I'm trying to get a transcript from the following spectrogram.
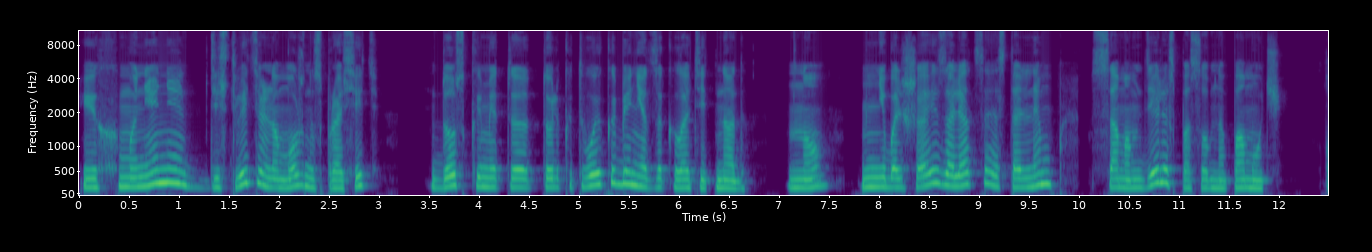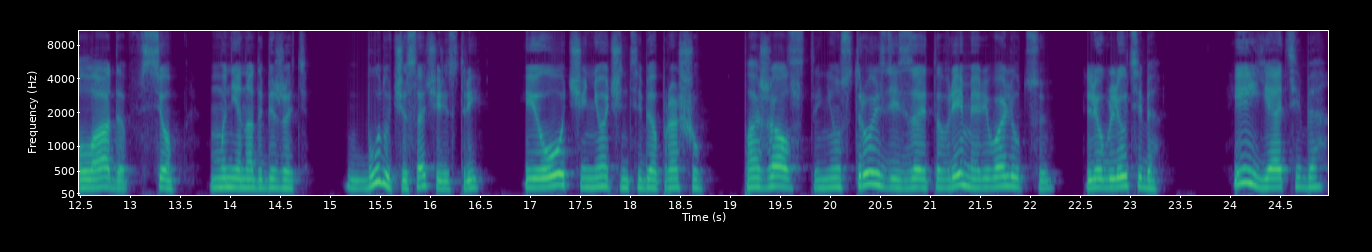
Их мнение действительно можно спросить. Досками-то только твой кабинет заколотить надо. Но небольшая изоляция остальным в самом деле способна помочь. Лада, все, мне надо бежать. Буду часа через три. И очень-очень тебя прошу, пожалуйста, не устрой здесь за это время революцию. Люблю тебя. И я тебя.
